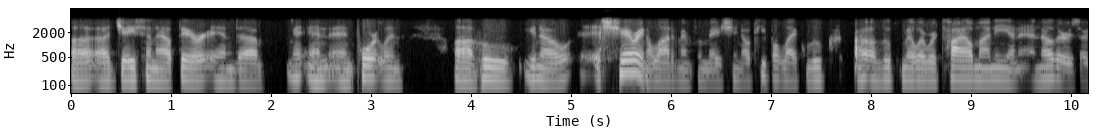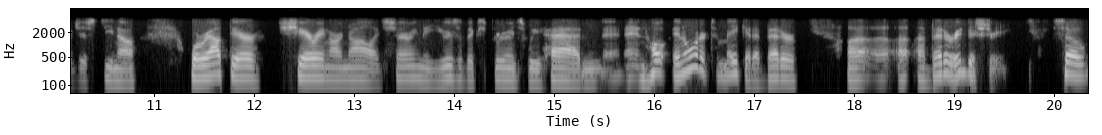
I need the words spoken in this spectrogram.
uh, Jason out there, and uh, in, in Portland uh, who you know is sharing a lot of information. You know, people like Luke uh, Luke Miller with Tile Money and, and others are just you know we're out there sharing our knowledge, sharing the years of experience we've had, and, and ho- in order to make it a better uh, a, a better industry. So,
